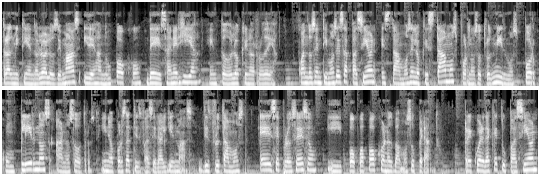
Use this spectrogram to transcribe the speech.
transmitiéndolo a los demás y dejando un poco de esa energía en todo lo que nos rodea. Cuando sentimos esa pasión, estamos en lo que estamos por nosotros mismos, por cumplirnos a nosotros y no por satisfacer a alguien más. Disfrutamos ese proceso y poco a poco nos vamos superando. Recuerda que tu pasión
